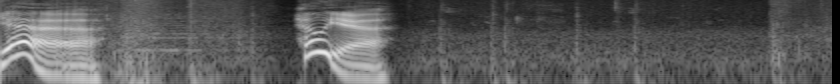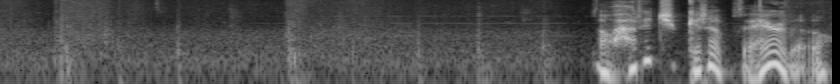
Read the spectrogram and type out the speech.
Yeah! Hell yeah! Oh, how did you get up there, though?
